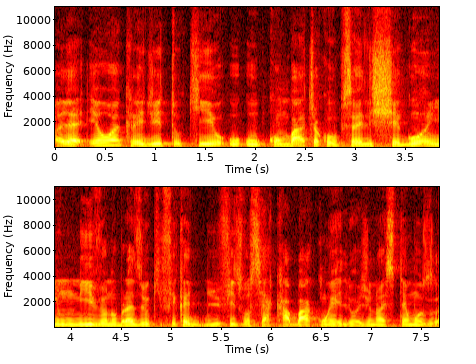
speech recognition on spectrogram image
Olha, eu acredito que o, o, combate à corrupção ele chegou em um nível no Brasil que fica difícil você acabar com ele. Hoje nós temos, uh,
